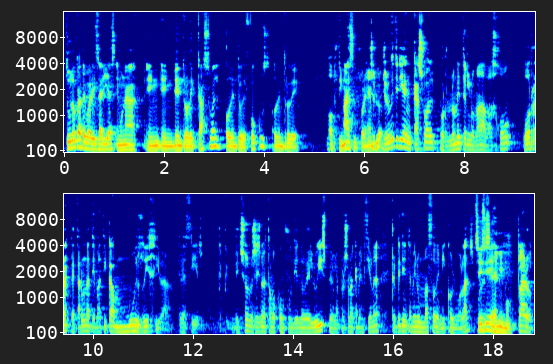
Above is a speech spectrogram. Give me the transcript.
¿tú lo categorizarías en una, en, en- dentro de casual o dentro de focus o dentro de optimized, por ejemplo? Yo, yo lo metería en casual por no meterlo más abajo, por respetar una temática muy rígida. Es decir, de hecho, no sé si nos estamos confundiendo de Luis, pero la persona que menciona creo que tiene también un mazo de Nicole Bolas. sí, ¿puede sí, ser? es el mismo. Claro,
